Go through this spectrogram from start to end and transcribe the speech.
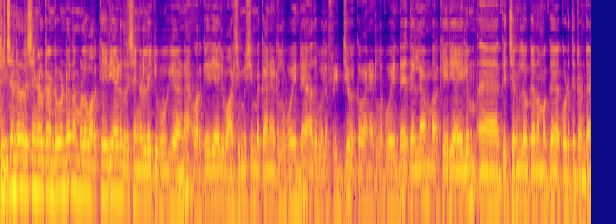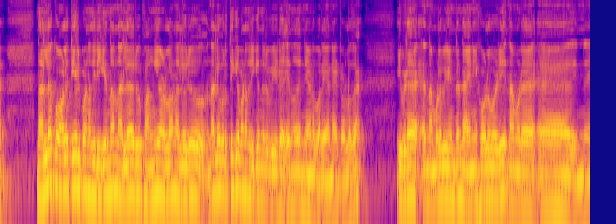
കിച്ചന്റെ ദൃശ്യങ്ങൾ കണ്ടുകൊണ്ട് നമ്മൾ വർക്ക് ഏരിയയുടെ ദൃശ്യങ്ങളിലേക്ക് പോവുകയാണ്. വർക്ക് ഏരിയയിൽ വാഷിംഗ് മെഷീൻ വെക്കാനായിട്ടുള്ള പോയിന്റ് അതുപോലെ ഫ്രിഡ്ജ് വെക്കുവാനായിട്ടുള്ള പോയിന്റ് ഇതെല്ലാം വർക്ക് ഏരിയയിലും കിച്ചണിലും ഒക്കെ നമുക്ക് കൊടുത്തിട്ടുണ്ട്. നല്ല ക്വാളിറ്റിയിൽ പണിതിരിക്കുന്ന നല്ലൊരു ഭംഗിയുള്ള നല്ലൊരു നല്ല വൃത്തിക്ക് പണിതിരിക്കുന്ന ഒരു വീട് എന്ന് തന്നെയാണ് പറയാനായിട്ടുള്ളത്. ഇവിടെ നമ്മൾ വീണ്ടും ഡൈനിങ് ഹാൾ വഴി നമ്മുടെ പിന്നെ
